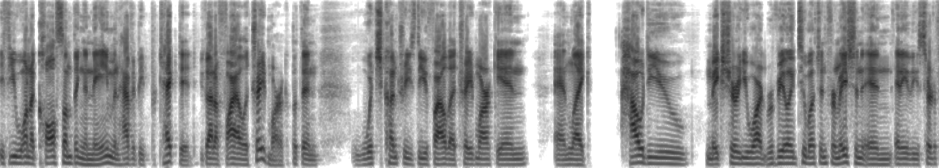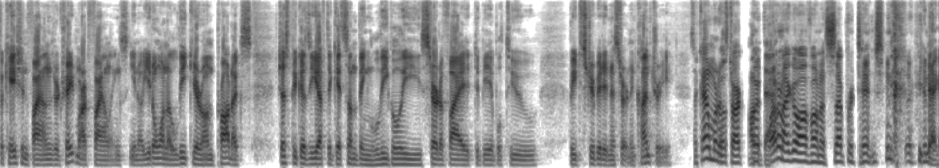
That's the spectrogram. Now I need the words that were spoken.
if you want to call something a name and have it be protected you got to file a trademark. But then which countries do you file that trademark in? And like how do you make sure you aren't revealing too much information in any of these certification filings or trademark filings? You know you don't want to leak your own products just because you have to get something legally certified to be able to be distributed in a certain country. So I kind of want to start on that. Why don't I go off on a separate tangent? yeah,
